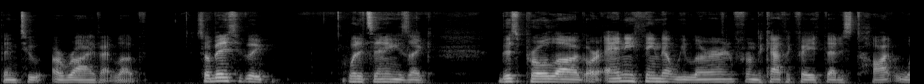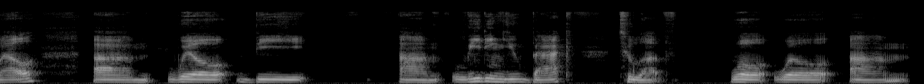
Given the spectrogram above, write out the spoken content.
than to arrive at love. So basically, what it's saying is like this prologue or anything that we learn from the Catholic faith that is taught well um, will be um, leading you back to love. Will will um,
